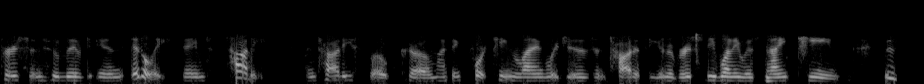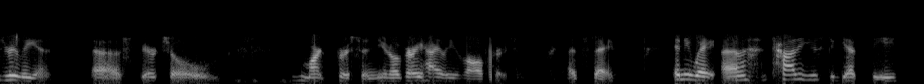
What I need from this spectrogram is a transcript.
person who lived in Italy named Totti. And Totti spoke, um, I think, 14 languages and taught at the university when he was 19. He was really a uh, spiritual, smart person, you know, a very highly evolved person, let's say. Anyway, uh, Totti used to get the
